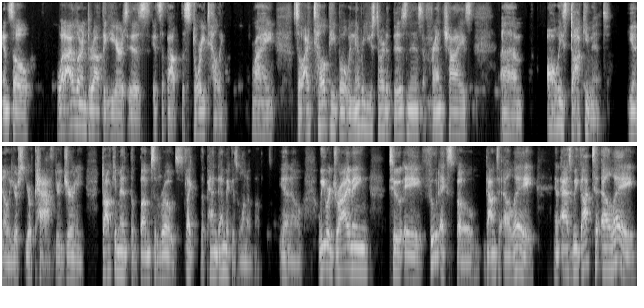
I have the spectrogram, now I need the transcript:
And so what I learned throughout the years is it's about the storytelling, right? So I tell people whenever you start a business, a franchise, um, always document, you know, your your path, your journey. Document the bumps and roads. Like the pandemic is one of them. You know, we were driving to a food expo down to LA, and as we got to LA,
